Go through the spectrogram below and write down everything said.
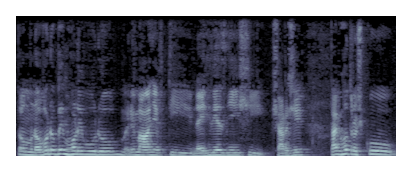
tom novodobém Hollywoodu, minimálně v té nejhvězdnější šarži, tak ho trošku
